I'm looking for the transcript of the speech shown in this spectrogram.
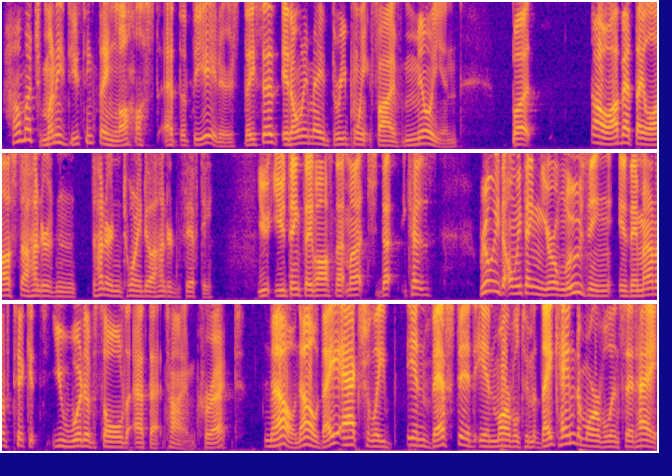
How much money do you think they lost at the theaters? They said it only made 3.5 million, but oh, I bet they lost a hundred and 120 to 150. you you think they lost that much? That because really the only thing you're losing is the amount of tickets you would have sold at that time, correct? No, no, they actually invested in Marvel to they came to Marvel and said, "Hey,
